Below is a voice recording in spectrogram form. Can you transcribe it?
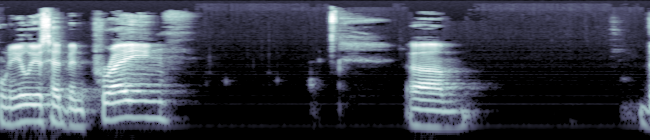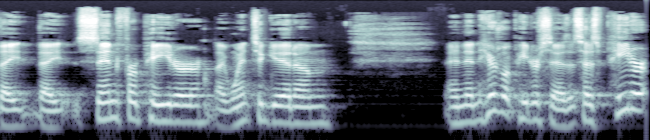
Cornelius had been praying um, they they send for Peter. They went to get him. And then here's what Peter says. It says, Peter,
